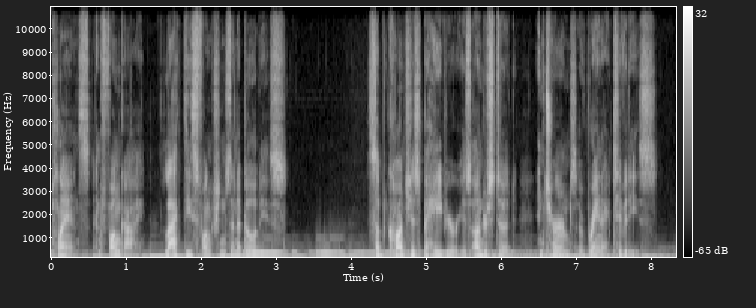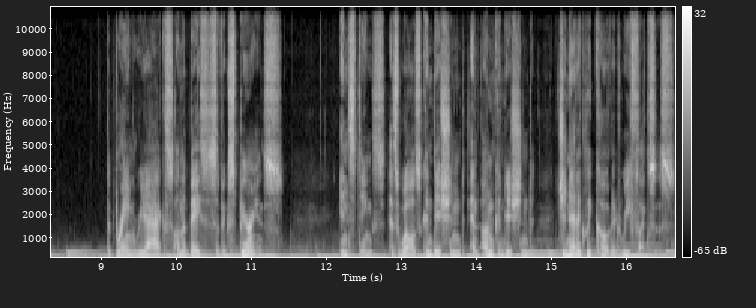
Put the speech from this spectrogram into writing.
plants, and fungi lack these functions and abilities. Subconscious behavior is understood in terms of brain activities. The brain reacts on the basis of experience, instincts, as well as conditioned and unconditioned genetically coded reflexes.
